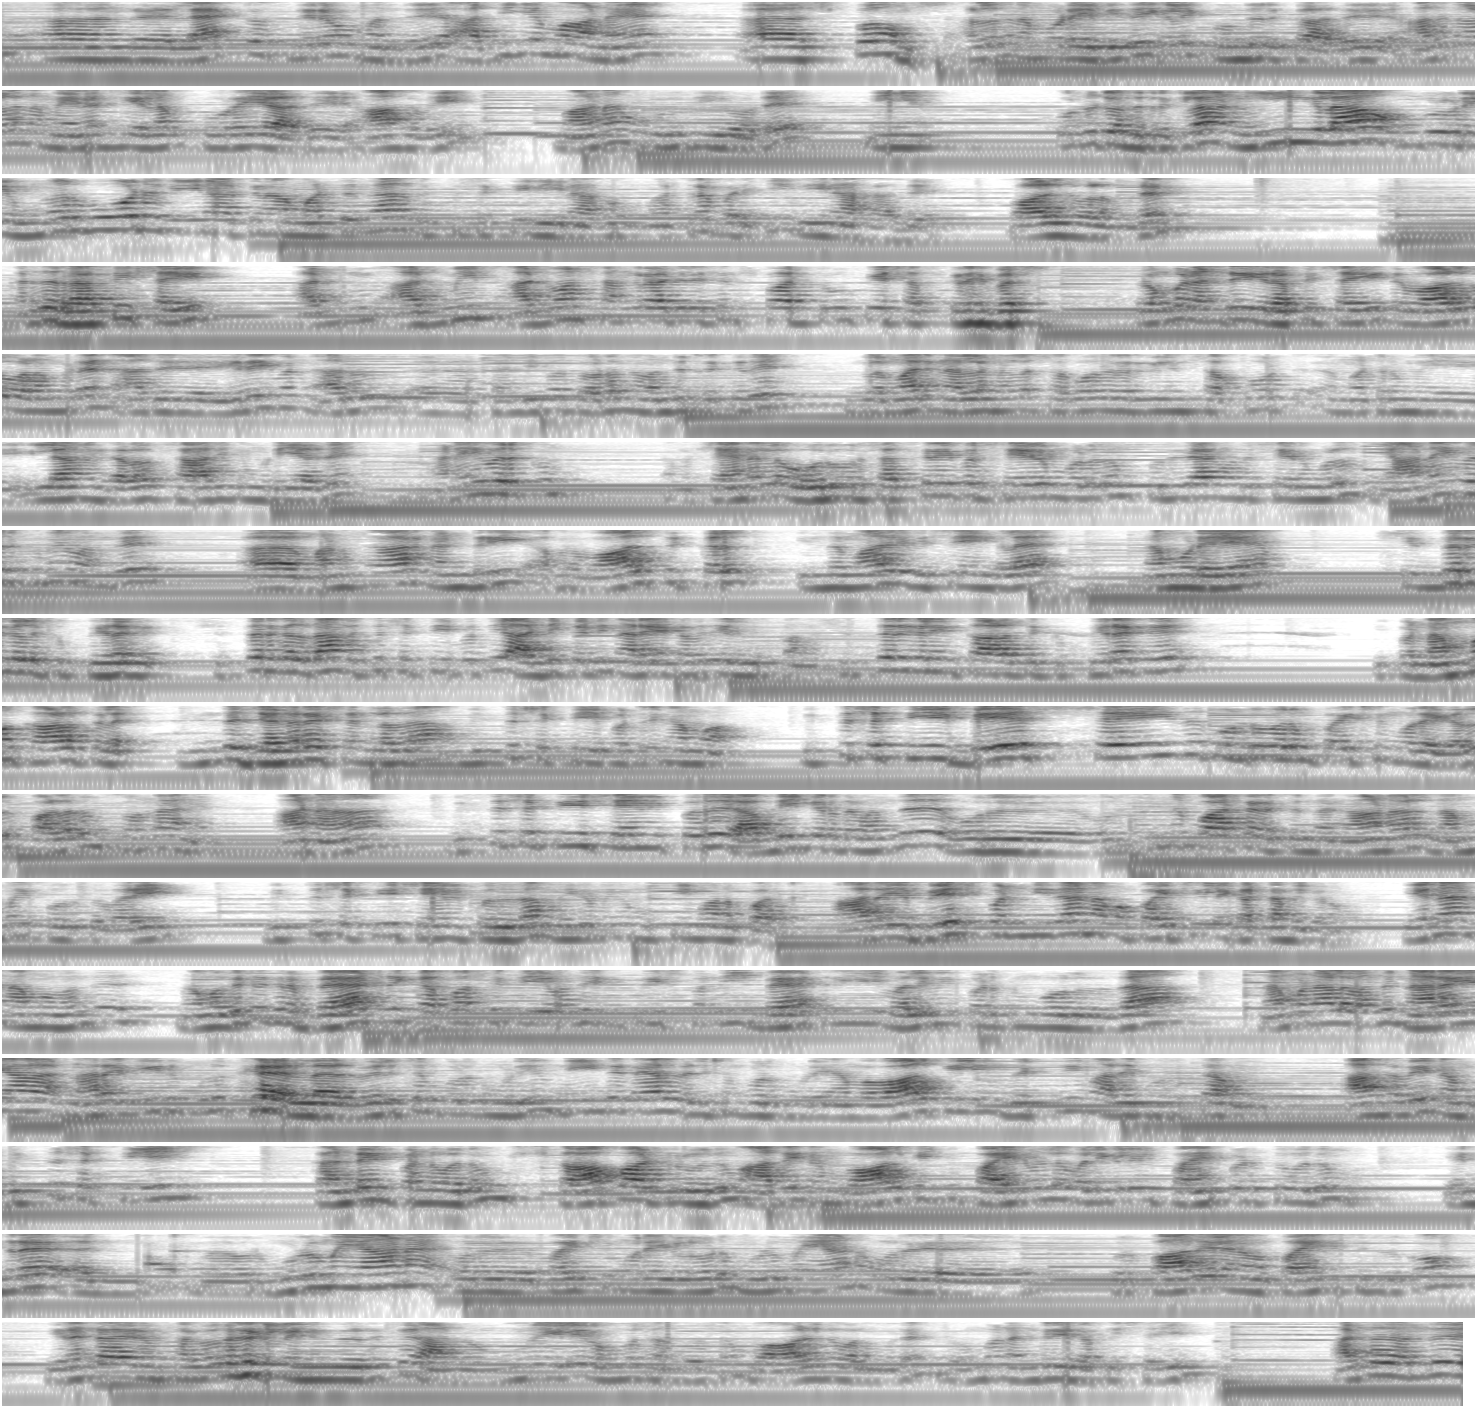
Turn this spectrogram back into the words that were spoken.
அந்த லாக்டோஸ் திரவம் வந்து அதிகமான ஸ்போம்ஸ் அல்லது நம்முடைய விதைகளை கொண்டு இருக்காது அதனால நம்ம எனர்ஜி எல்லாம் குறையாது. ஆகவே மன உறுதியோடு நீங்கள் கொண்டுட்டு வந்துட்டு இருக்கலாம் நீங்களா உங்களுடைய உணர்வோடு வீணாக்குனா மட்டும்தான் வித்து சக்தி வீணாகும். மற்றபடிக்கு வீணாகாது. வாழ்க வளமுடன். அடுத்து Rafi Syed admin advance congratulations for two K subscribers. ரொம்ப நன்றி ரஃபி சைட் வாழ்க வளமுடன். அது இறைவன் அருள் கண்டிப்பாக தொடர்ந்து வந்துட்டு இருக்குது உங்களை மாதிரி நல்ல நல்ல சகோதரர்களின் சப்போர்ட் மற்றும் இல்லாமல் இந்த அளவுக்கு சாதிக்க முடியாது. அனைவருக்கும் நம்ம சேனல்ல ஒரு ஒரு சப்ஸ்கிரைபர் சேரும் பொழுதும் புதிதாக வந்து சேரும் பொழுதும் அனைவருக்குமே வந்து மனசார நன்றி அப்புறம் வாழ்த்துக்கள். இந்த மாதிரி விஷயங்களை நம்முடைய சித்தர்களுக்கு பிறகு சித்தர்கள் தான் வித்து சக்தியை பத்தி அடிக்கடி நிறைய கவிதை எழுதியிருப்பாங்க. சித்தர்களின் காலத்துக்கு பிறகு இப்ப நம்ம காலத்துல இந்த ஜெனரேஷன்ல தான் வித்து சக்தியை பற்றி நம்ம வித்து சக்தியை பேஸ் செய்து கொண்டு வரும் பயிற்சி முறைகள் பலரும் சொன்னாங்க. ஆனா வித்து சக்தியை சேமிப்பது அப்படிங்கறத வந்து ஒரு ஒரு சின்ன பார்ட்டா வச்சிருந்தாங்க. ஆனால் நம்மை பொறுத்தவரை வித்து சக்தியை சேமிப்பது தான் மிக மிக முக்கியமான பார்ட் அதை பேஸ் பண்ணி தான் நம்ம பயிற்சிகளை கட்டமைக்கணும். ஏன்னா நம்ம வந்து நம்ம கிட்ட இருக்கிற பேட்டரி கெப்பாசிட்டியை வந்து இன்க்ரீஸ் பண்ணி பேட்டரியை வலிமைப்படுத்தும் பொழுதுதான் நம்மளால வந்து நிறைய நிறைய வீடு முழுக்க இல்லை வெளிச்சம் கொடுக்க முடியும். நீண்ட நேரம் வெளிச்சம் கொடுக்க முடியும். நம்ம வாழ்க்கையிலும் வெற்றியும் அதை பொறுத்து அமையும். ஆகவே நம் வித்து சக்தியை கண்டெயின் பண்ணுவதும் காப்பாற்றுவதும் அதை நம் வாழ்க்கைக்கு பயனுள்ள வழிகளில் பயன்படுத்துவதும் என்ற ஒரு முழுமையான ஒரு பயிற்சி முறைகளோடு முழுமையான ஒரு ஒரு பாதையில நம்ம பயணிச்சுட்டு இருக்கோம். இரண்டாயிரம் சகோதரர்கள் இணைந்ததுக்கு அந்த உண்மையிலேயே ரொம்ப சந்தோஷம். வாழ்க வளமுடன். ரொம்ப நன்றி ரஃபி ஷயீம் அடுத்தது வந்து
